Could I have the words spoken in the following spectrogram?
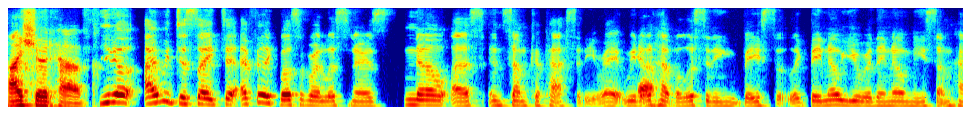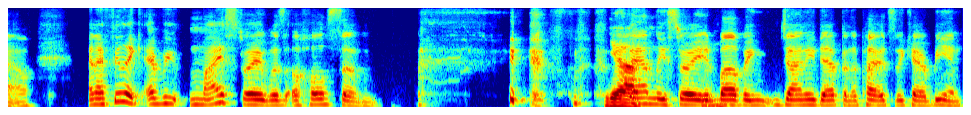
I should have. You know, I would just like to. I feel like most of our listeners know us in some capacity, right? We yeah. don't have a listening base. That, like they know you or they know me somehow, and I feel like every my story was a wholesome yeah. family story mm-hmm. involving Johnny Depp and the Pirates of the Caribbean.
